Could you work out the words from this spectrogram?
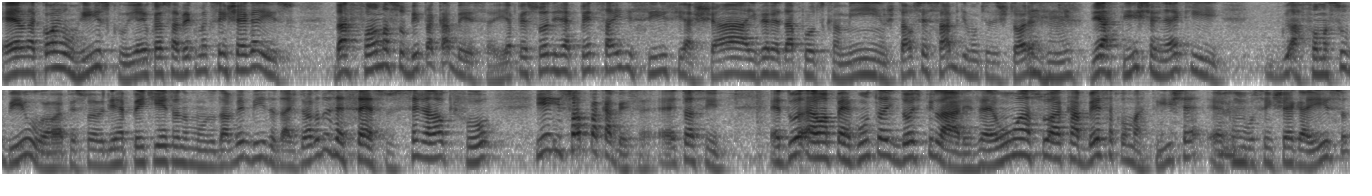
ela corre um risco, e aí eu quero saber como é que você enxerga isso. Da fama subir para a cabeça. E a pessoa, de repente, sair de si, se achar, enveredar por outros caminhos tal. Você sabe de muitas histórias de artistas, né, que a fama subiu, a pessoa de repente entra no mundo da bebida, das drogas, dos excessos, seja lá o que for, e, e sobe para a cabeça. É, Então, assim, é, duas, é uma pergunta em dois pilares. É uma, a sua cabeça como artista, é como você enxerga isso,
